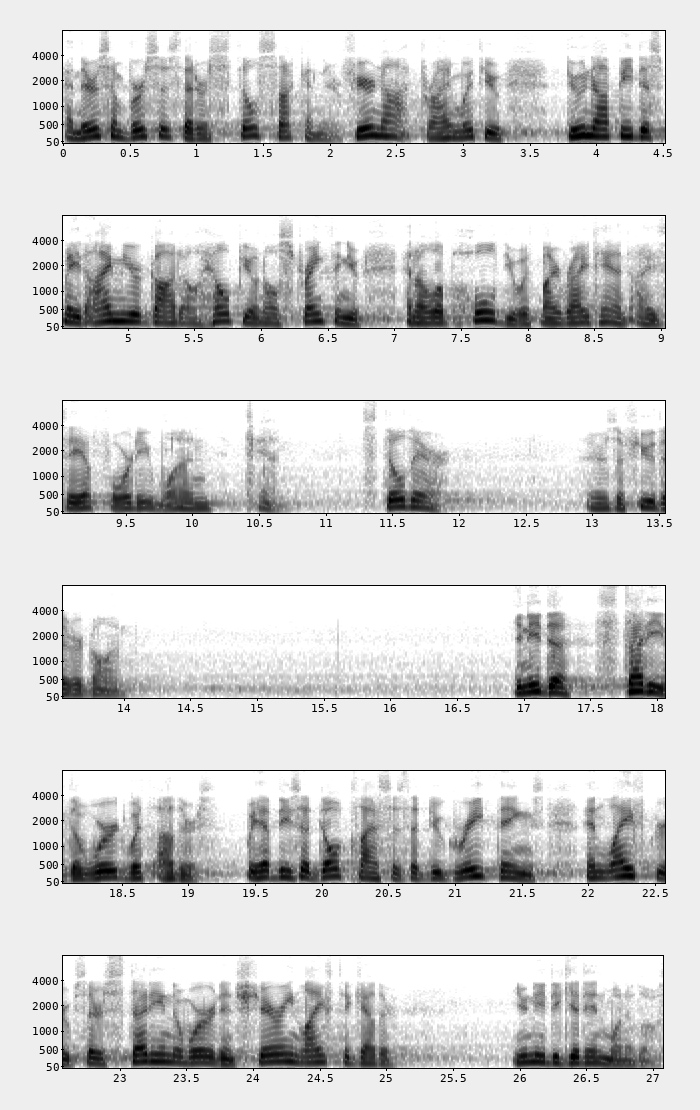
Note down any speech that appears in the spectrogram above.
And there's some verses that are still stuck in there. Fear not, for I am with you. Do not be dismayed. I'm your God. I'll help you and I'll strengthen you and I'll uphold you with my right hand. Isaiah 41 10. Still there. There's a few that are gone. You need to study the word with others. We have these adult classes that do great things and life groups that are studying the word and sharing life together. You need to get in one of those.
